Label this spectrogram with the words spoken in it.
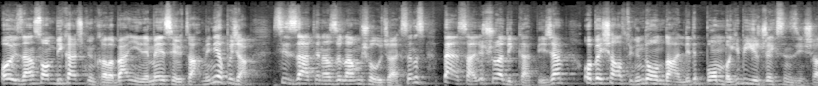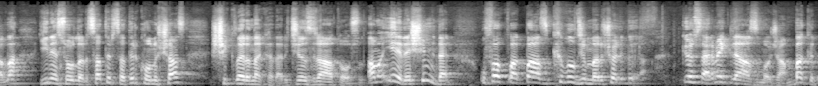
O yüzden son birkaç gün kala ben yine MSU tahmini yapacağım. Siz zaten hazırlanmış olacaksınız. Ben sadece şuna dikkat diyeceğim. O 5-6 günde onu da halledip bomba gibi gireceksiniz inşallah. Yine soruları satır satır konuşacağız. Şıklarına kadar. İçiniz rahat olsun. Ama yine de şimdiden ufak ufak bazı kıvılcımları şöyle bir göstermek lazım hocam. Bakın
